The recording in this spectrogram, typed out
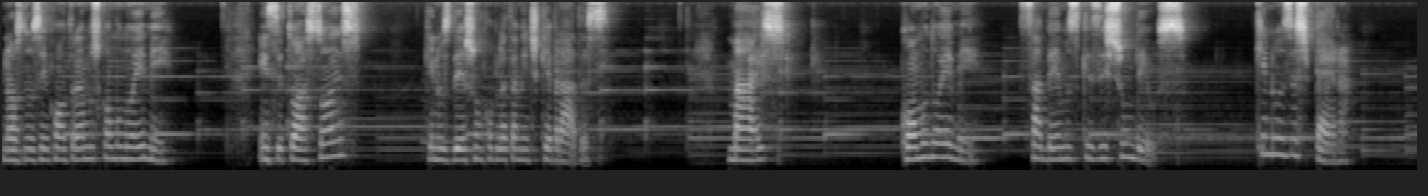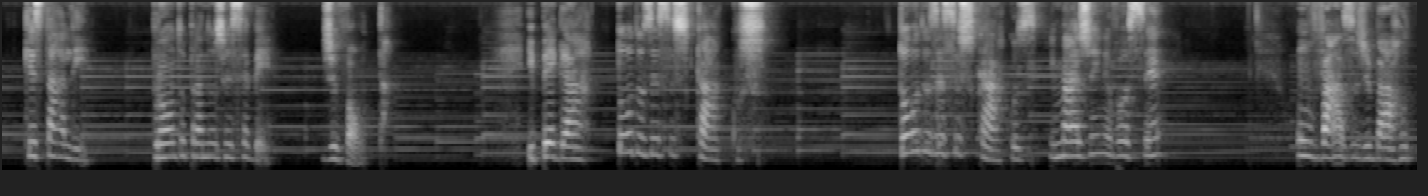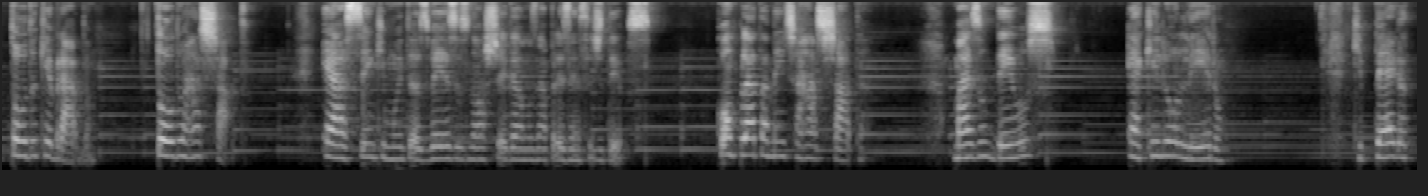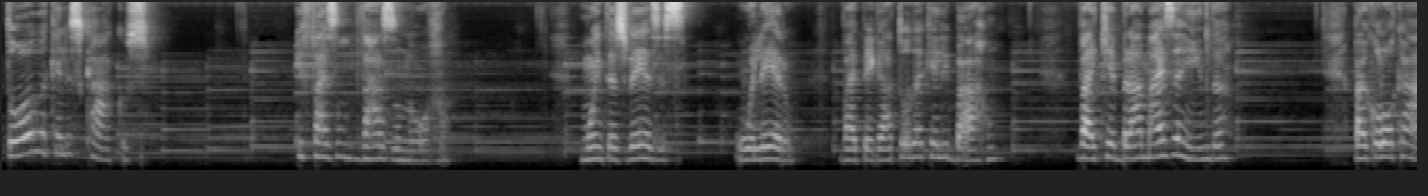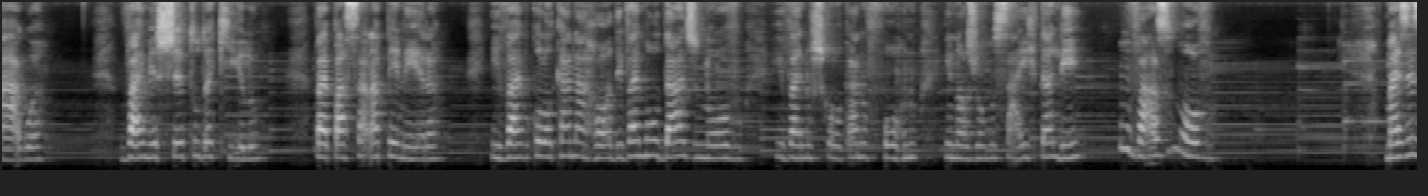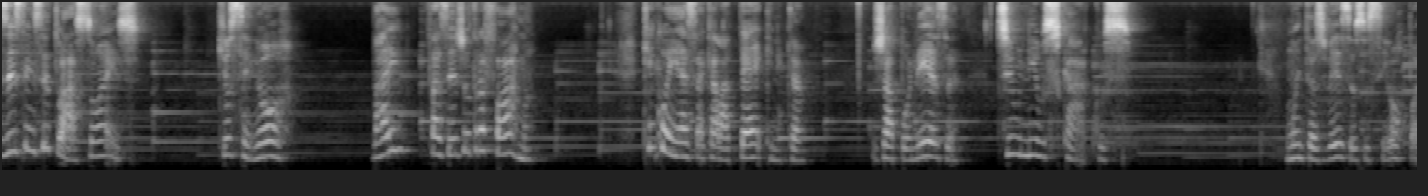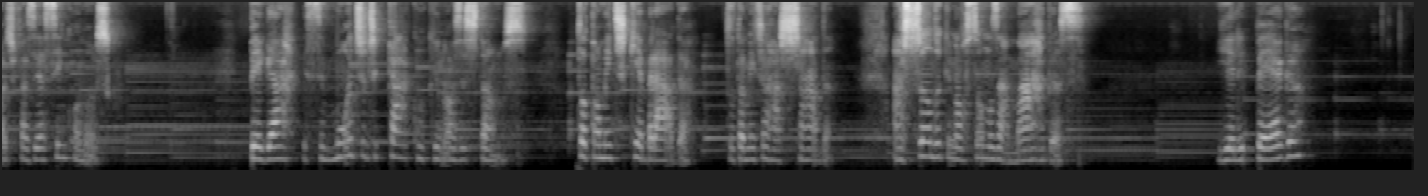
nós nos encontramos como Noemi, em situações que nos deixam completamente quebradas. Mas, como Noemi, sabemos que existe um Deus que nos espera, que está ali, pronto para nos receber de volta e pegar todos esses cacos. Todos esses cacos. Imagine você um vaso de barro todo quebrado, todo rachado. É assim que muitas vezes nós chegamos na presença de Deus, completamente rachada. Mas o Deus é aquele oleiro que pega todos aqueles cacos e faz um vaso novo Muitas vezes, o olheiro vai pegar todo aquele barro, vai quebrar mais ainda, vai colocar água, vai mexer tudo aquilo, vai passar na peneira e vai colocar na roda e vai moldar de novo e vai nos colocar no forno e nós vamos sair dali um vaso novo. Mas existem situações que o Senhor vai fazer de outra forma. Quem conhece aquela técnica japonesa de unir os cacos? Muitas vezes o Senhor pode fazer assim conosco. Pegar esse monte de caco que nós estamos, totalmente quebrada, totalmente rachada, achando que nós somos amargas. E ele pega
